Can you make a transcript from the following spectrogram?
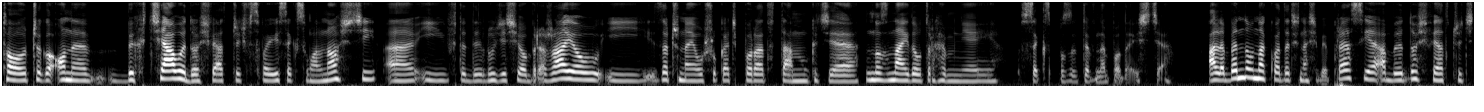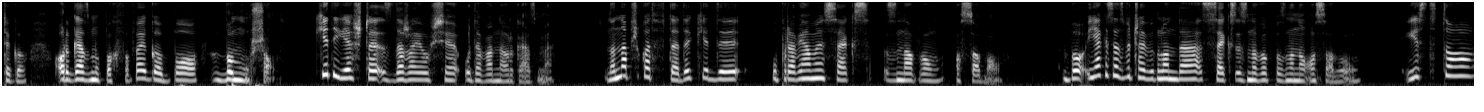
to, czego one by chciały doświadczyć w swojej seksualności e, i wtedy ludzie się obrażają i zaczynają szukać porad tam, gdzie no znajdą trochę mniej seks pozytywne podejście. Ale będą nakładać na siebie presję, aby doświadczyć tego orgazmu pochwowego, bo, bo muszą. Kiedy jeszcze zdarzają się udawane orgazmy? No na przykład wtedy, kiedy uprawiamy seks z nową osobą. Bo jak zazwyczaj wygląda seks z nowo poznaną osobą? Jest to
